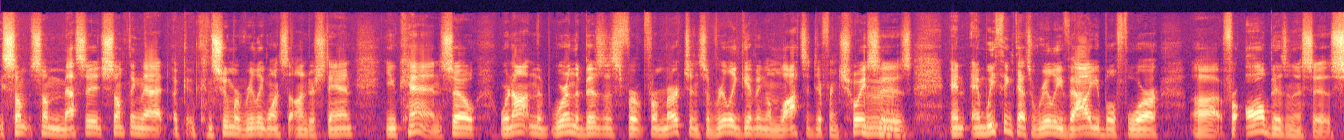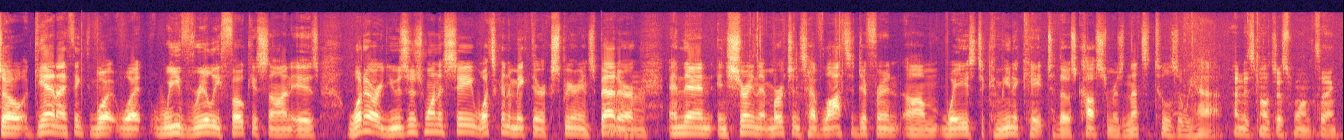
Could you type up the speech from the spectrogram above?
some some message, something that a consumer really wants to understand, you can. So we're not in the we're in the business for, for merchants of really giving them lots of different choices, mm. and and we think that's really valuable for uh, for all businesses. So again, I think what what we've really focused on is what do our users want to see, what's going to make their experience better, mm -hmm. and then ensuring that merchants have lots of different um, ways to communicate to those customers, and that's the tools that we have. And it's not just one thing.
